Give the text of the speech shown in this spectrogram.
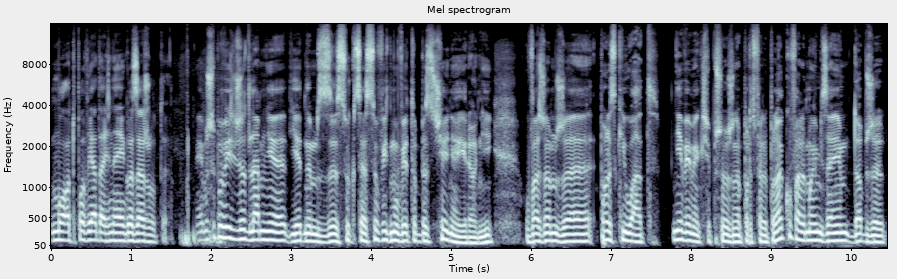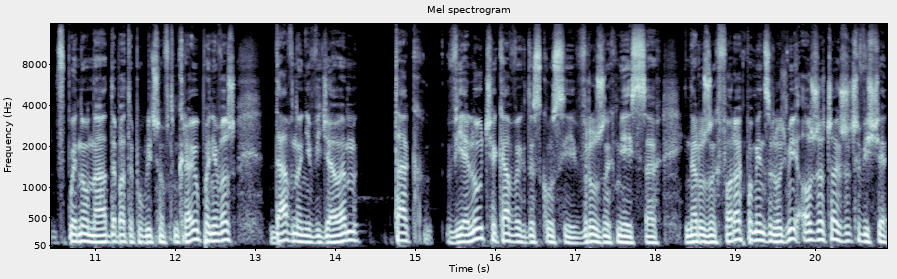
mu odpowiadać na jego zarzuty. Ja muszę powiedzieć, że dla mnie jednym z sukcesów, i mówię to bez cienia ironii, uważam, że Polski Ład nie wiem jak się przełoży na portfel Polaków, ale moim zdaniem dobrze wpłynął na debatę publiczną w tym kraju, ponieważ dawno nie widziałem tak wielu ciekawych dyskusji w różnych miejscach i na różnych forach pomiędzy ludźmi o rzeczach rzeczywiście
